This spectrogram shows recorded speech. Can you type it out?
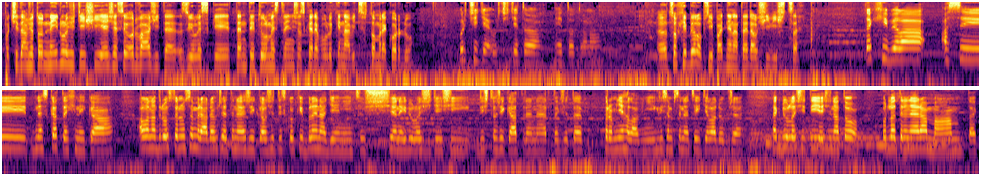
počítám, že to nejdůležitější je, že si odvážíte z Julisky ten titul mistrně České republiky navíc v tom rekordu. Určitě, určitě to je to, to no. E, co chybělo případně na té další výšce? Tak chyběla asi dneska technika, ale na druhou stranu jsem ráda, protože trenér říkal, že ty skoky byly nadějný, což je nejdůležitější, když to říká trenér, takže to je pro mě hlavní, i když jsem se necítila dobře. Tak důležitý je, že na to podle trenéra mám, tak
